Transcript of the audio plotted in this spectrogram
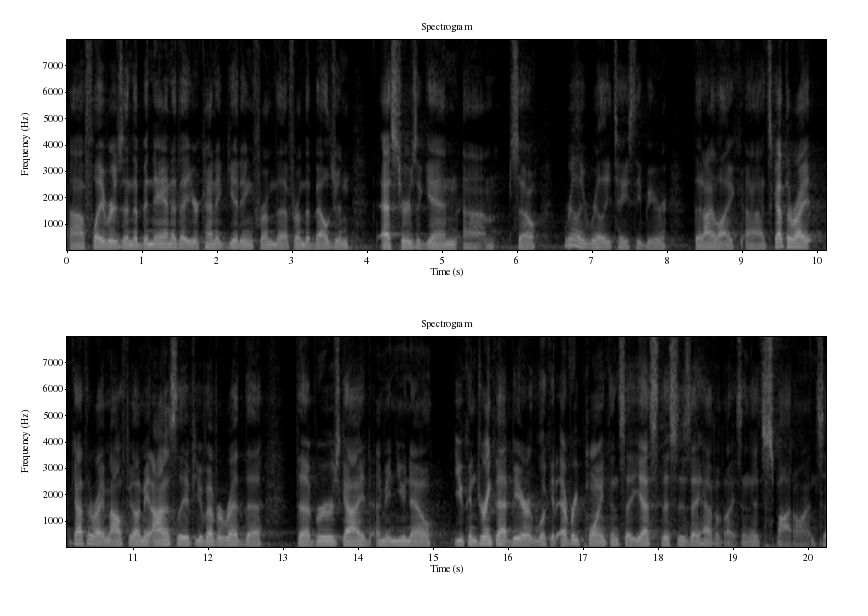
uh, flavors and the banana that you're kind of getting from the from the Belgian esters again. Um, so really, really tasty beer that I like. Uh, it's got the right got the right mouthfeel. I mean, honestly, if you've ever read the the Brewer's Guide, I mean, you know, you can drink that beer, look at every point, and say, yes, this is a Hefeweizen. It's spot on. So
